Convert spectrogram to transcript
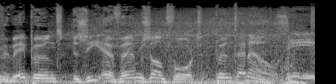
www.zfmzandvoort.nl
